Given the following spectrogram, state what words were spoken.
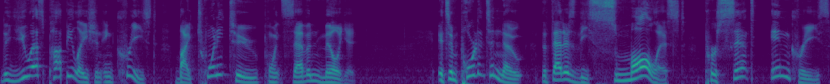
the U.S. population increased by 22.7 million. It's important to note that that is the smallest percent increase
